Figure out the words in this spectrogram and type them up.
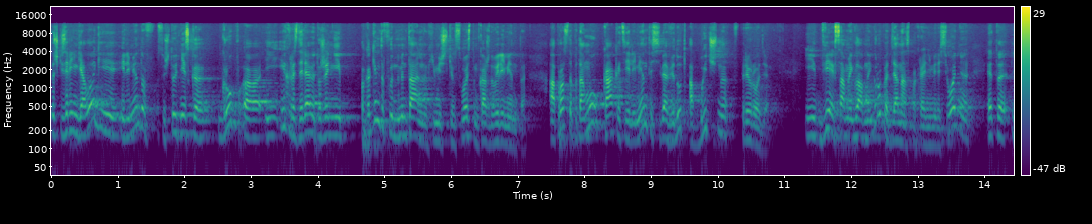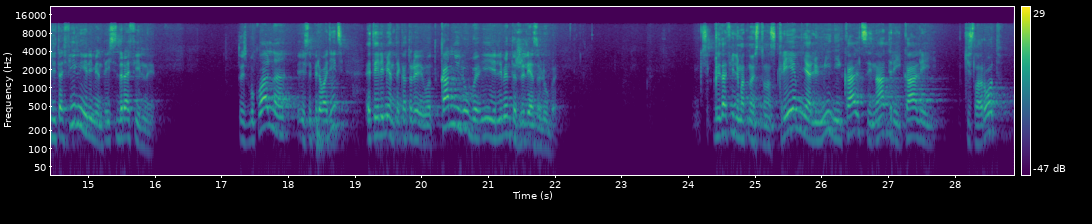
Точки зрения геологии элементов существует несколько групп, а, и их разделяют уже не по каким-то фундаментальным химическим свойствам каждого элемента, а просто потому, как эти элементы себя ведут обычно в природе. И две самые главные группы для нас, по крайней мере, сегодня, это литофильные элементы и сидерофильные. То есть буквально, если переводить, это элементы, которые вот камни любы и элементы железа любы. К литофилям относятся у нас кремний, алюминий, кальций, натрий, калий, кислород.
